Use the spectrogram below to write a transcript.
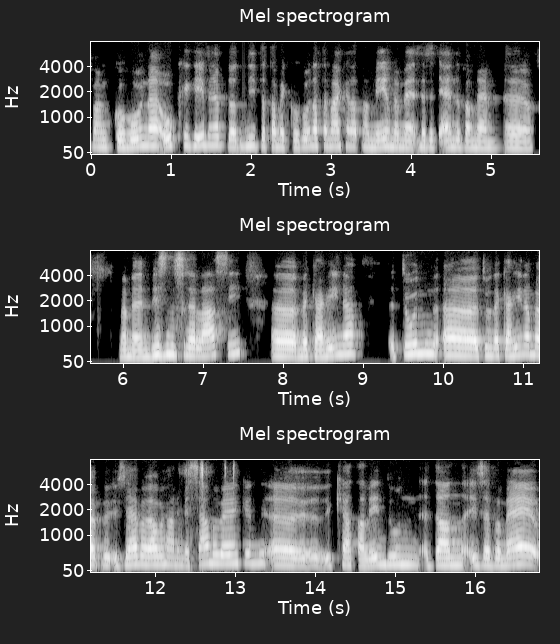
van corona ook gegeven heb. Dat, niet dat dat met corona te maken had, maar meer met, mijn, met het einde van mijn, uh, met mijn businessrelatie met Carina. Toen, toen dat Carina me zei, we gaan niet meer samenwerken, ik ga het alleen doen, dan is er voor mij,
